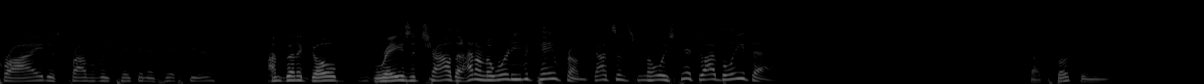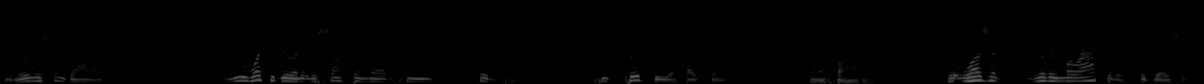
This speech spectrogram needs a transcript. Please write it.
pride is probably taking a hit here. I'm going to go raise a child that I don't know where it even came from. God says it's from the Holy Spirit. Do I believe that? God spoke to him. He knew it was from God. He knew what to do, and it was something that he could do. He could be a husband and a father. It wasn't really miraculous for Joseph,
